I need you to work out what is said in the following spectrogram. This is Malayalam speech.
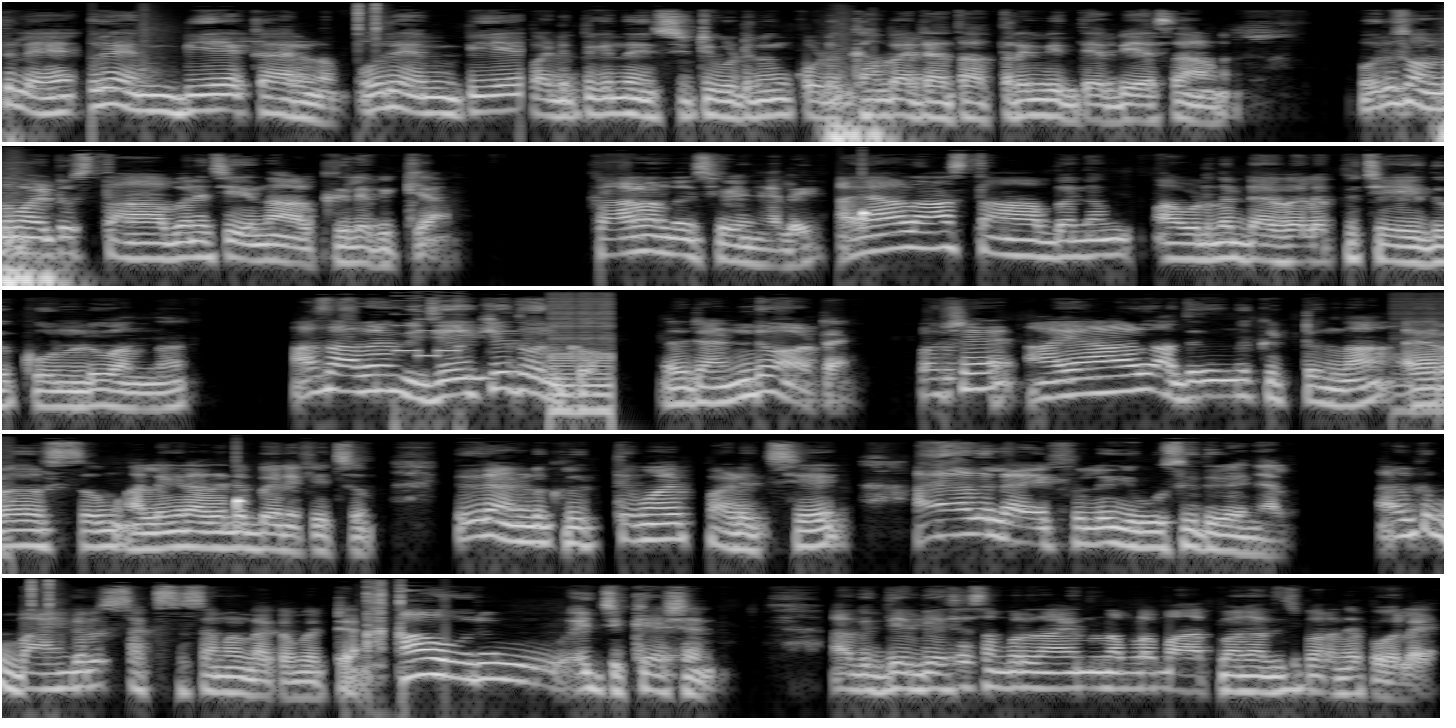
ലോകത്തിലെ ഒരു എം ബി എക്കാരനും ഒരു എം ബി എ പഠിപ്പിക്കുന്ന ഇൻസ്റ്റിറ്റ്യൂട്ടിനും കൊടുക്കാൻ പറ്റാത്ത അത്രയും വിദ്യാഭ്യാസമാണ്. ഒരു സ്വന്തമായിട്ട് സ്ഥാപനം ചെയ്യുന്ന ആൾക്ക് ലഭിക്കാം കാരണം എന്താ വെച്ച് കഴിഞ്ഞാൽ അയാൾ ആ സ്ഥാപനം അവിടുന്ന് ഡെവലപ്പ് ചെയ്ത് കൊണ്ടുവന്ന് ആ സ്ഥാപനം വിജയിക്കോ തോൽക്കോ അത് രണ്ടും ആവട്ടെ. പക്ഷെ അയാൾ അതിൽ നിന്ന് കിട്ടുന്ന എറേഴ്സും അല്ലെങ്കിൽ അതിന്റെ ബെനിഫിറ്റ്സും ഇത് രണ്ടും കൃത്യമായി പഠിച്ച് അയാൾ ലൈഫിൽ യൂസ് ചെയ്ത് കഴിഞ്ഞാൽ അയാൾക്ക് ഭയങ്കര സക്സസ് ആണ് ഉണ്ടാക്കാൻ പറ്റുക. ആ ഒരു എഡ്യൂക്കേഷൻ ആ വിദ്യാഭ്യാസ സമ്പ്രദായം എന്ന് നമ്മളെ മഹാത്മാഗാന്ധിജി പറഞ്ഞ പോലെ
